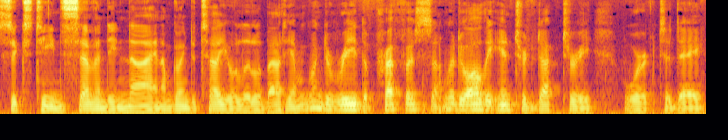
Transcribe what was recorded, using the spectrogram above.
1679. I'm going to tell you a little about him. I'm going to read the preface. I'm going to do all the introductory work today.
